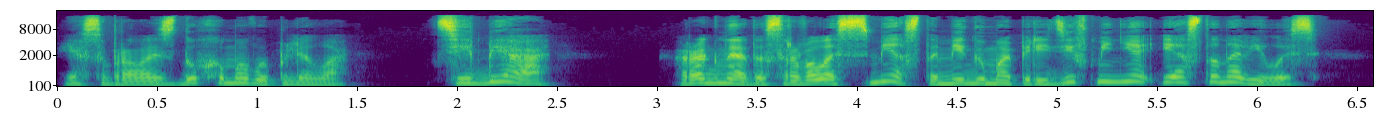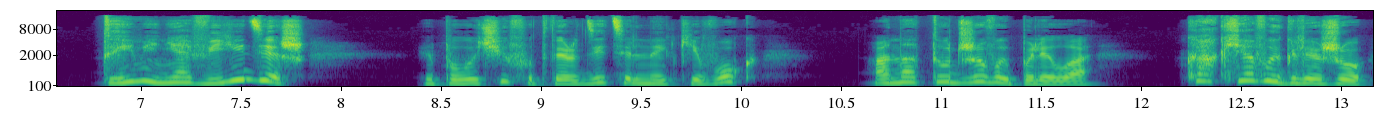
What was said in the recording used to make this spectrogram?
Я собралась с духом и выпалила. «Тебя!» Рагнеда сорвалась с места, мигом опередив меня и остановилась. «Ты меня видишь?» И, получив утвердительный кивок, она тут же выпалила. «Как я выгляжу?»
